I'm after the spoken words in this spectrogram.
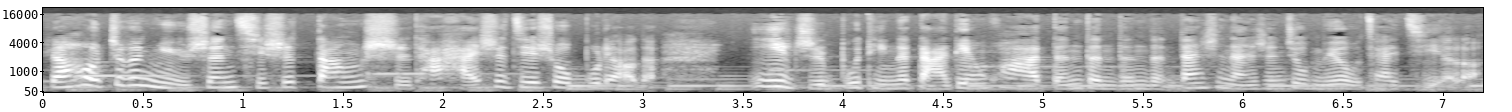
然后这个女生其实当时她还是接受不了的，一直不停的打电话等等等等，但是男生就没有再接了。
